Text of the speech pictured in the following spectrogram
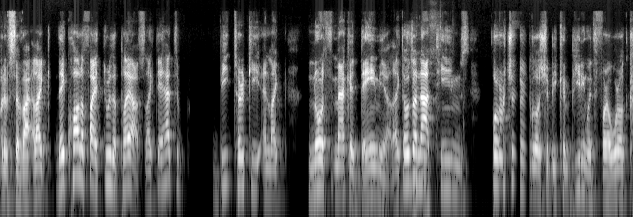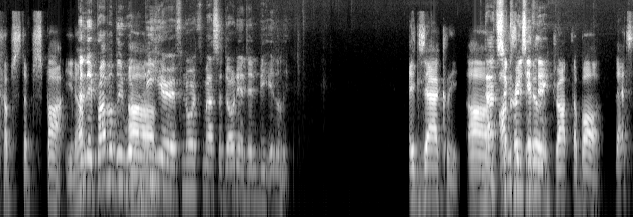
would have survived. Like they qualified through the playoffs. Like they had to beat Turkey and like North Macedonia. Like those are not teams Portugal should be competing with for a World Cup spot. You know, And they probably wouldn't Um, be here if North Macedonia didn't beat Italy. exactly. Um, That's the crazy Italy thing. dropped the ball. That's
